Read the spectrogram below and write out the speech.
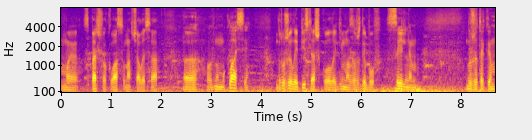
Ми з першого класу навчалися е, в одному класі, дружили після школи. Діма завжди був сильним, дуже таким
